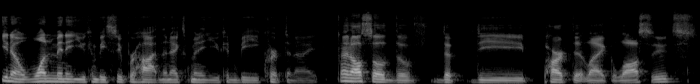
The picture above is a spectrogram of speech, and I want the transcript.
you know, one minute you can be super hot, and the next minute you can be kryptonite. And also the the the part that like lawsuits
